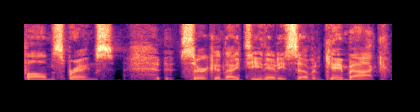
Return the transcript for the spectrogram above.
Palm Springs, circa 1987. Came back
